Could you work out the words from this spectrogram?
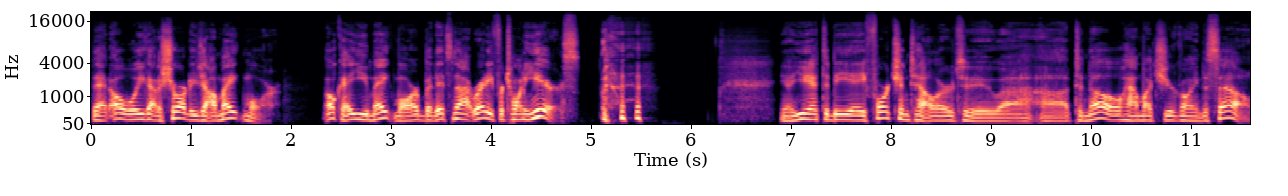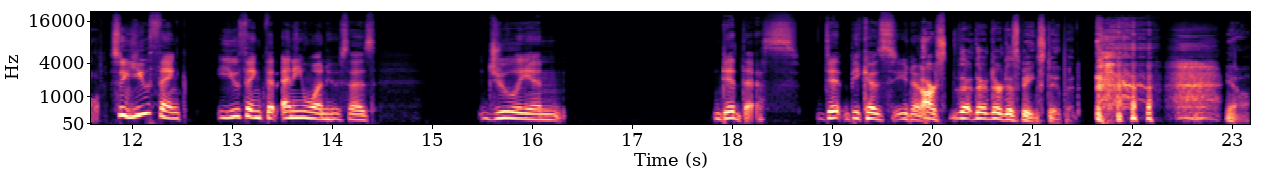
that, oh, well, you got a shortage, I'll make more. Okay, you make more, but it's not ready for 20 years. you know, you have to be a fortune teller to uh, uh, to know how much you're going to sell. So you think you think that anyone who says Julian did this did because you know are they're they're just being stupid. you know,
